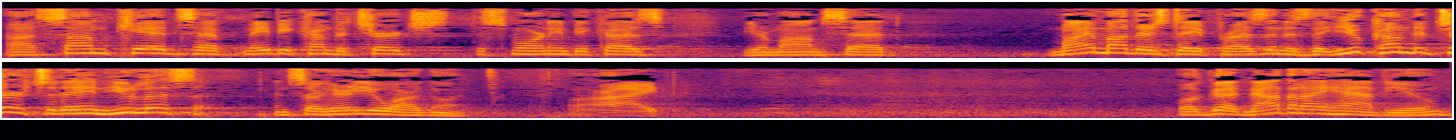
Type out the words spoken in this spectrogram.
Uh, some kids have maybe come to church this morning because your mom said, my Mother's Day present is that you come to church today and you listen. And so here you are going, all right. Well, good. Now that I have you,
